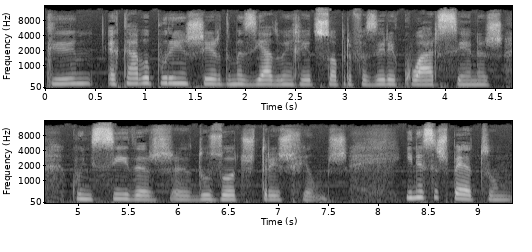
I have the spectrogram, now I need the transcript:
que acaba por encher demasiado o enredo só para fazer ecoar cenas conhecidas eh, dos outros três filmes. E nesse aspecto,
